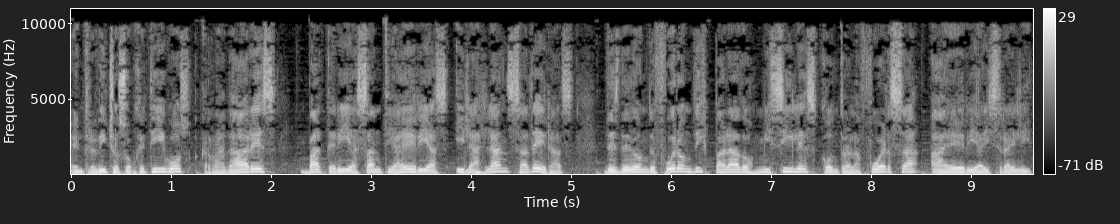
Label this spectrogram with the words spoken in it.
Entre dichos objetivos, radares, baterías antiaéreas y las lanzaderas, desde donde fueron disparados misiles contra la Fuerza Aérea Israelí.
